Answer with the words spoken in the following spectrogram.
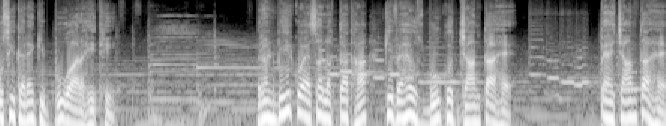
उसी तरह की बू आ रही थी। रणबीर को ऐसा लगता था कि वह उस बू को जानता है, पहचानता है।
